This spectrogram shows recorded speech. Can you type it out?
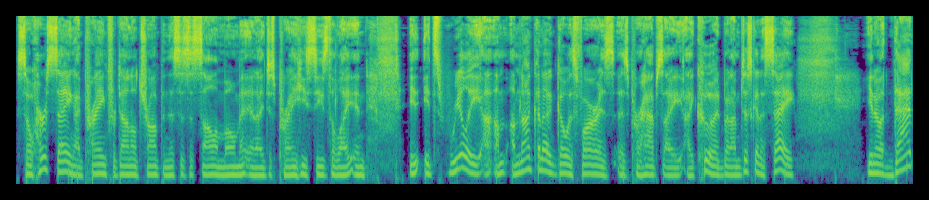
So her saying, I'm praying for Donald Trump and this is a solemn moment and I just pray he sees the light. And it, it's really, I'm, I'm not going to go as far as, as perhaps I, I could, but I'm just going to say, you know, that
